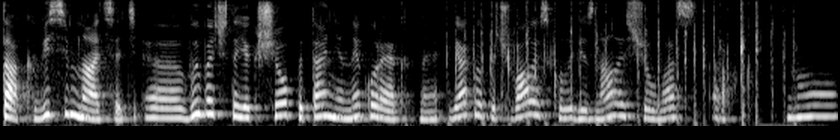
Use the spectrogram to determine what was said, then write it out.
Так, 18. Е, вибачте, якщо питання некоректне. Як ви почувались, коли дізнались, що у вас рак? Ну,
